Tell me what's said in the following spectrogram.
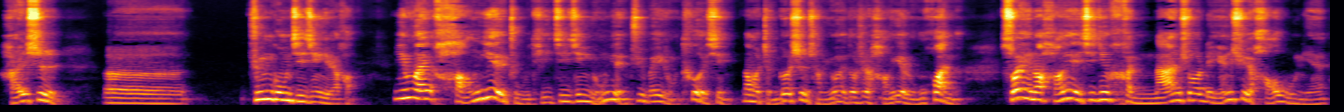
还是呃军工基金也好，因为行业主题基金永远具备一种特性，那么整个市场永远都是行业轮换的，所以呢，行业基金很难说连续好五年。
